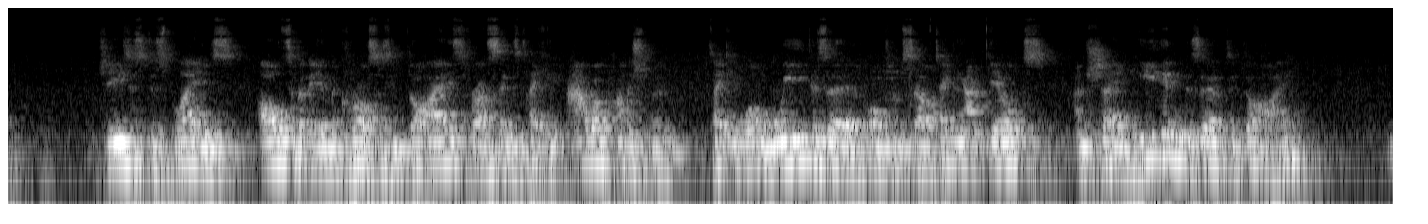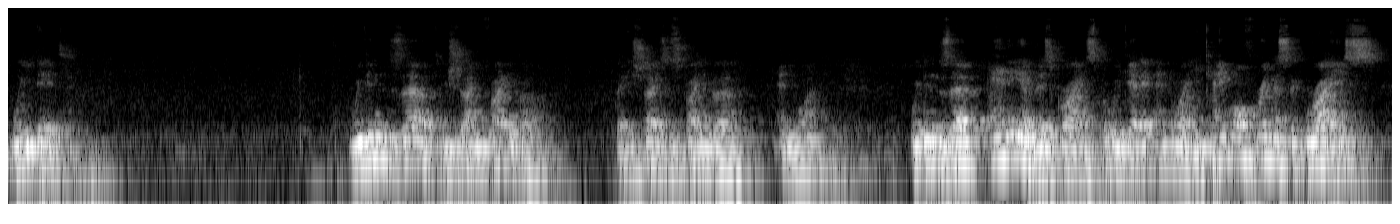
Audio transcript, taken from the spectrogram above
Jesus displays ultimately in the cross as he dies for our sins, taking our punishment, taking what we deserve onto himself, taking our guilt and shame. He didn't deserve to die, we did. We didn't deserve to be shown favour, but he shows us favour anyway. We didn't deserve any of this grace, but we get it anyway. He came offering us a grace,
